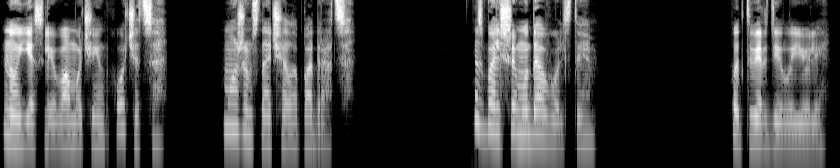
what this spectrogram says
Но если вам очень хочется, можем сначала подраться. С большим удовольствием, подтвердила Юли.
